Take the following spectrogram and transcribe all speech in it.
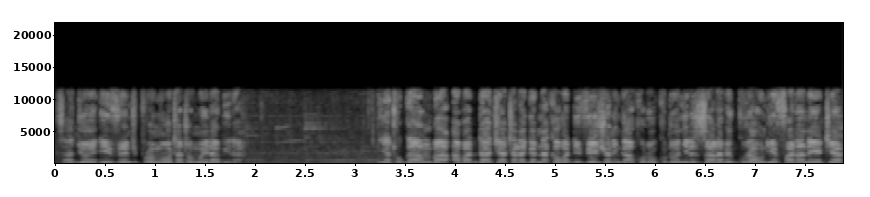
sajja oyo event promoter tomwerabira. Yatugamba abadde akyatalaganako wa division ng'akola okunoonyereza alabe gurawundi efaanana etya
